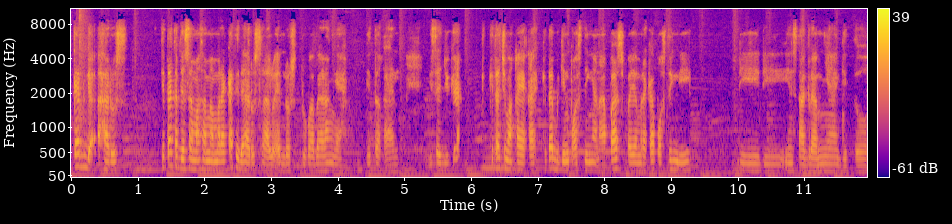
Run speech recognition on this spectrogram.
kan nggak harus kita kerja sama sama mereka tidak harus selalu endorse berupa barang ya gitu kan. Bisa juga kita cuma kayak kita bikin postingan apa supaya mereka posting di di di Instagramnya gitu.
